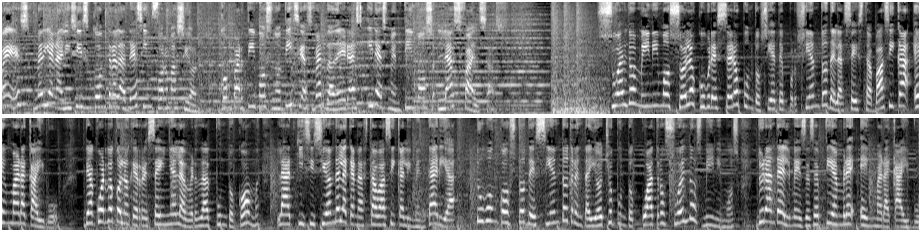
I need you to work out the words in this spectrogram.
es Media Análisis contra la Desinformación. Compartimos noticias verdaderas y desmentimos las falsas. Sueldo mínimo solo cubre 0.7% de la cesta básica en Maracaibo. De acuerdo con lo que reseña laverdad.com, la adquisición de la canasta básica alimentaria tuvo un costo de 138.4 sueldos mínimos durante el mes de septiembre en Maracaibo,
